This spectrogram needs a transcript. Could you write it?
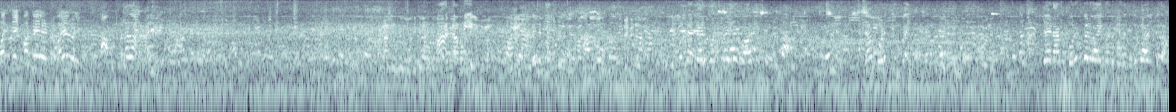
பச்சை பசையல் என்ற வயல்வெளி. அழகான அறிவு நாங்கள் பொருட்கள் வாங்கி கொண்டு போகிறதுக்கு பாவிக்கலாம்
